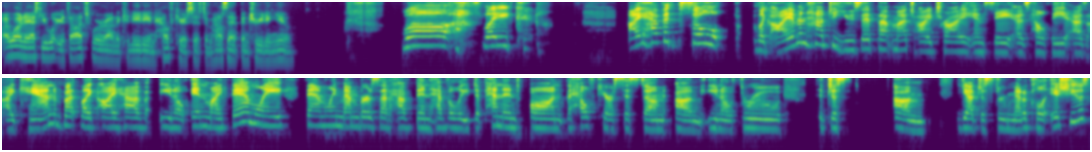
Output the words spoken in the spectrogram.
i wanted to ask you what your thoughts were on the canadian healthcare system. How's that been treating you? Well like I haven't so like I haven't had to use it that much. I try and stay as healthy as I can, but like I have, you know, in my family, family members that have been heavily dependent on the healthcare system um, you know, through just um yeah just through medical issues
